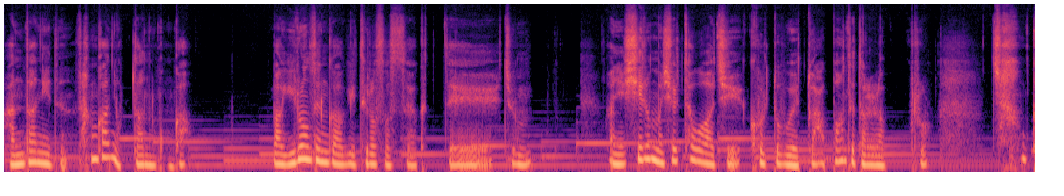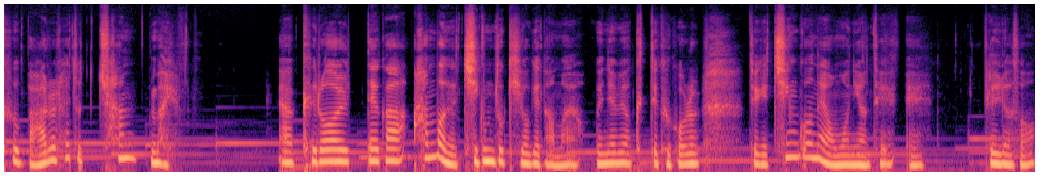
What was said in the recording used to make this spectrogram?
안 다니든 상관이 없다는 건가? 막 이런 생각이 들었었어요. 그때 좀 아니 싫으면 싫다고 하지. 그걸 또 왜또 아빠한테 달라고 그러. 참그 말을 해도 참막 야, 그럴 때가 한 번 지금도 기억에 남아요. 왜냐면 그때 그거를 되게 친구네 어머니한테 예, 들려서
